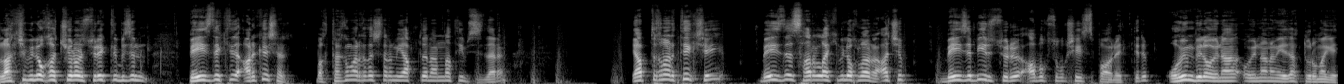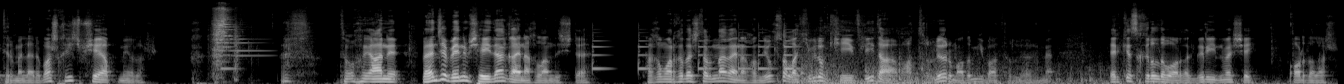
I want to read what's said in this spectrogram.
Lucky block açıyorlar sürekli bizim base'deki arkadaşlar. Bak takım arkadaşlarımın yaptığını anlatayım sizlere. Yaptıkları tek şey base'de sarı lucky blocklarını açıp base'e bir sürü abuk subuk şey spawn ettirip oyun bile oyna, oynanamayacak duruma getirmeleri. Başka hiçbir şey yapmıyorlar. yani bence benim şeyden kaynaklandı işte. Takım arkadaşlarımdan kaynaklandı. Yoksa Lucky Block keyifliydi abi. Hatırlıyorum adım gibi hatırlıyorum ya. Herkes kırıldı bu arada. Green ve şey. Oradalar.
